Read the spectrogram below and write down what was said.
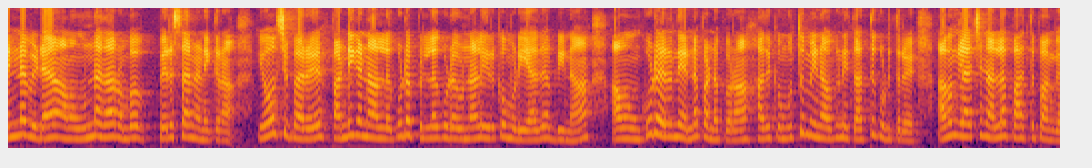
என்னை விட அவன் உன்னை தான் ரொம்ப பெருசாக நினைக்கிறான். யோசிச்சு பாரு பண்டிகை நாளில் கூட பிள்ளை கூட உன்னால் இருக்க முடியாது அப்படின்னா அவன் உன் கூட இருந்து என்ன பண்ண போகிறான் அதுக்கு முத்து மீனாவுக்கு நீ தத்து கொடுத்துரு. அவங்களாச்சும் நல்லா பார்த்துப்பாங்க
